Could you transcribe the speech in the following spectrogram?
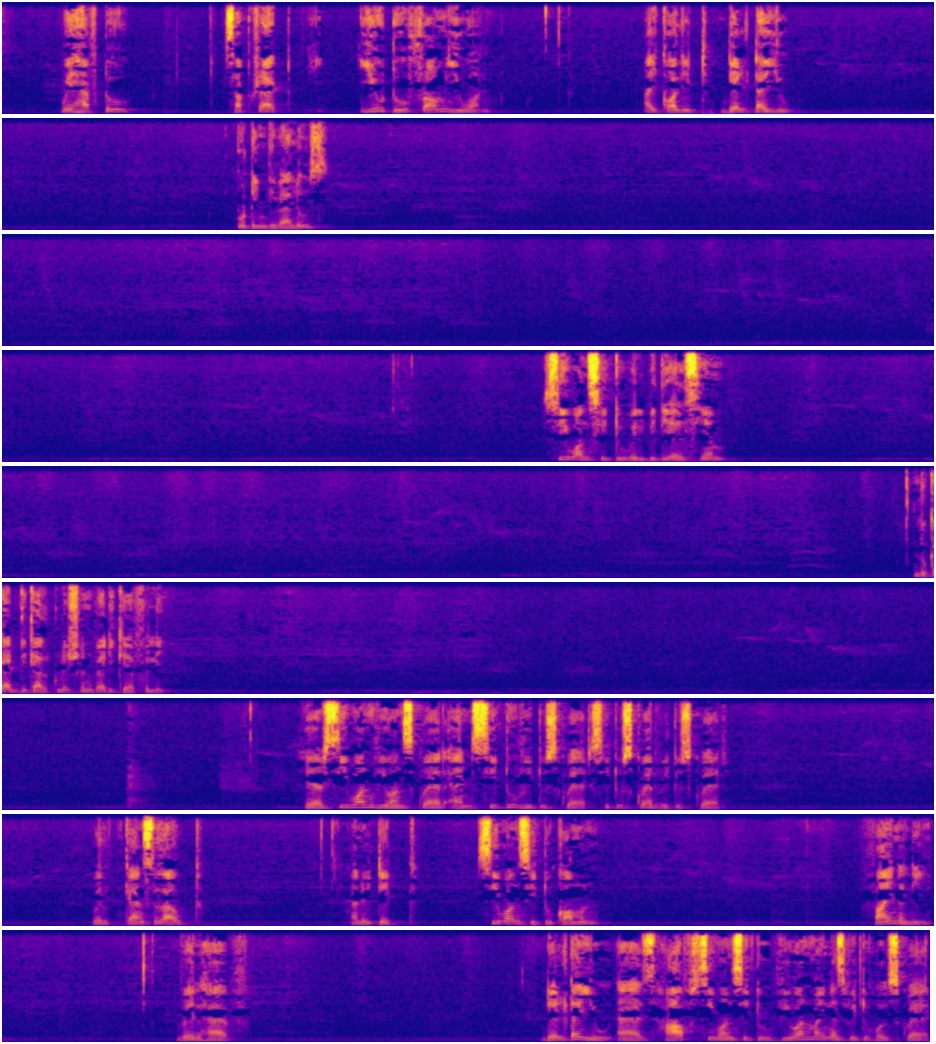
we have to subtract U2 from U1. I call it delta U. Putting the values. C1, C2 will be the LCM. Look at the calculation very carefully. Here C1 V1 square and C2 V2 square, C2 square V2 square will cancel out and we take C1 C2 common. Finally we'll have delta u as half C1 C2 V1 minus V2 whole square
